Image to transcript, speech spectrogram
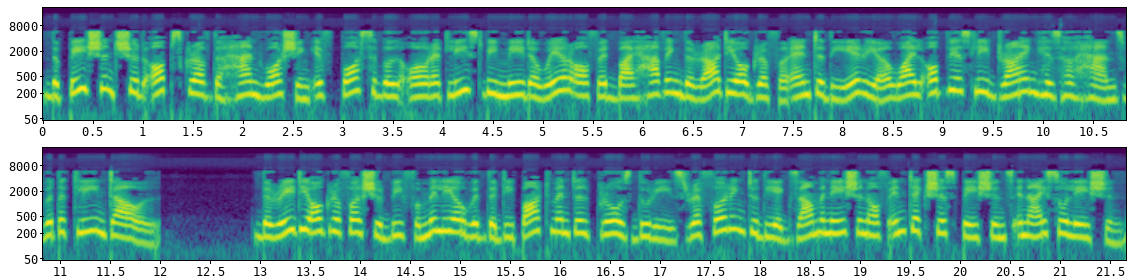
the patient should obscrub the hand washing if possible or at least be made aware of it by having the radiographer enter the area while obviously drying his her hands with a clean towel. The radiographer should be familiar with the departmental procedures referring to the examination of infectious patients in isolation.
